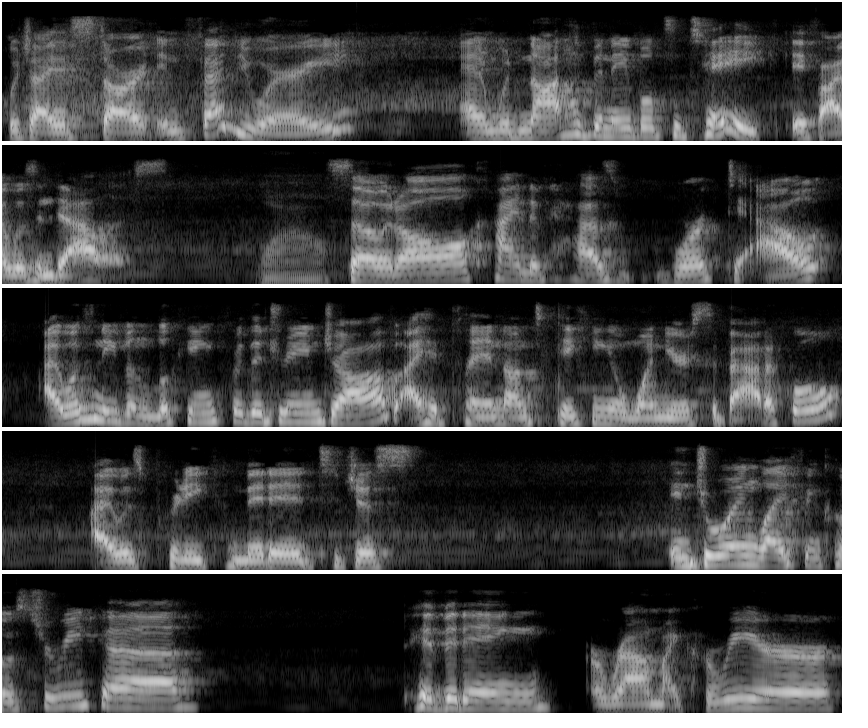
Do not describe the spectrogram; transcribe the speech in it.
which I start in February and would not have been able to take if I was in Dallas. Wow. So it all kind of has worked out. I wasn't even looking for the dream job. I had planned on taking a one year sabbatical. I was pretty committed to just enjoying life in Costa Rica, pivoting around my career,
